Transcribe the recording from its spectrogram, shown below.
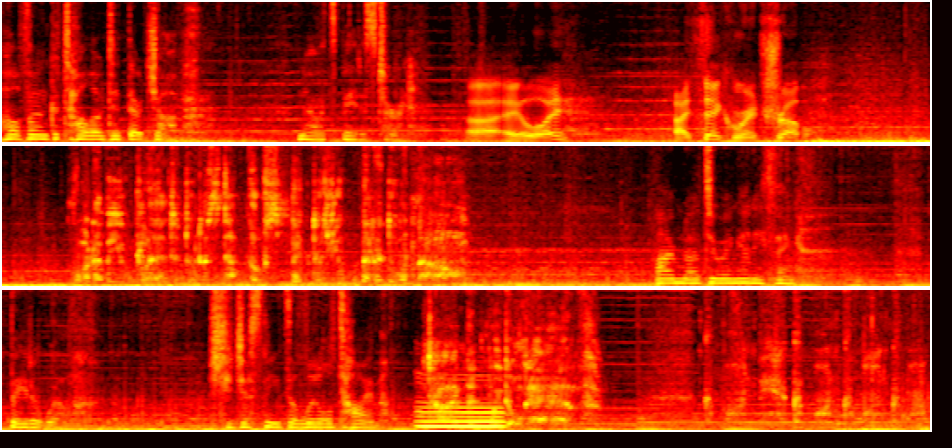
Alva and Kotallo did their job. Now it's Beta's turn. Uh, Aloy? I think we're in trouble. Whatever you plan to do to stop those specters, you better do it now. I'm not doing anything. Beta will. She just needs a little time. Time that we don't have. Come on, Beta, come on, come on, come on.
